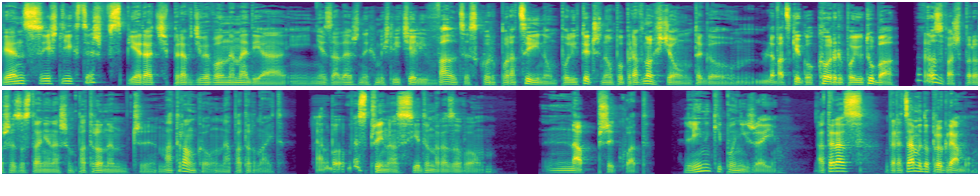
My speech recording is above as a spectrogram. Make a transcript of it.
Więc jeśli chcesz wspierać prawdziwe wolne media i niezależnych myślicieli w walce z korporacyjną, polityczną poprawnością tego lewackiego korpo YouTube'a, rozważ proszę zostanie naszym patronem czy matronką na Patronite. Albo wesprzyj nas jednorazowo. Na przykład. Linki poniżej. A teraz wracamy do programu.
